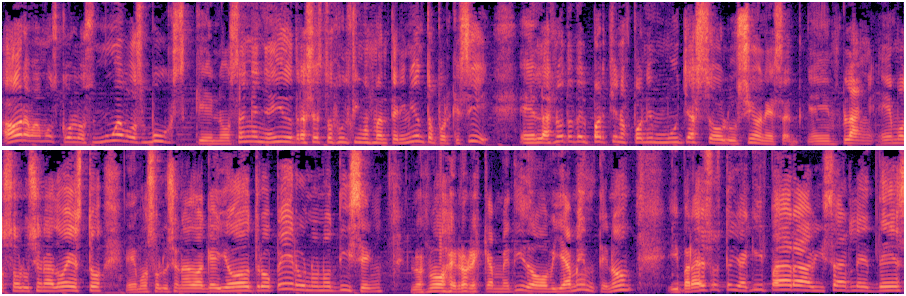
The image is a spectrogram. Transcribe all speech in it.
Ahora vamos con los nuevos bugs que nos han añadido tras estos últimos mantenimientos, porque sí, en las notas del parche nos ponen muchas soluciones, en plan, hemos solucionado esto, hemos solucionado aquello otro, pero no nos dicen los nuevos errores que han metido, obviamente, ¿no? Y para eso estoy aquí, para avisarles de,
